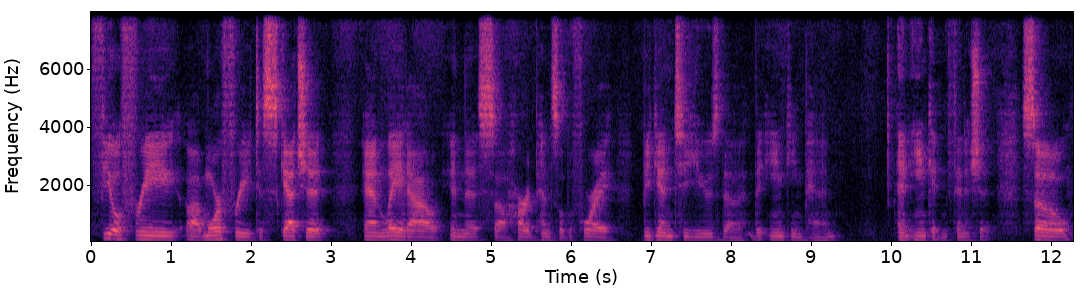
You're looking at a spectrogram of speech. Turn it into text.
feel free, uh, more free to sketch it and lay it out in this uh, hard pencil before I begin to use the, the inking pen and ink it and finish it. So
